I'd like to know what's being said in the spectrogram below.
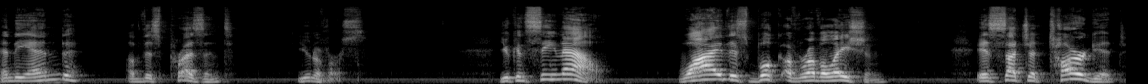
and the end of this present universe. You can see now why this book of Revelation is such a target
